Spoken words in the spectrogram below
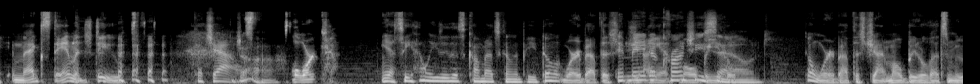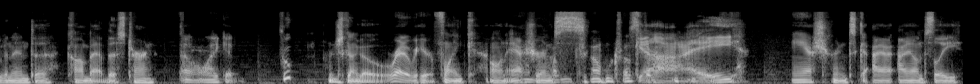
Max damage too. Ka-chow. Ah, Fort. Yeah, see how easy this combat's going to be. Don't worry about this. It made a crunchy mole beetle. sound. Don't worry about this giant mole beetle that's moving into combat this turn. I don't like it. We're just going to go right over here, flank on Asher and I don't trust it. Sky. Asher and Sky. I, I honestly,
